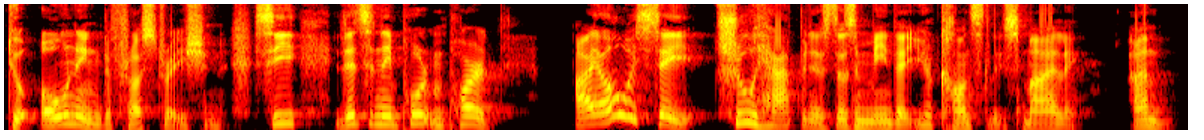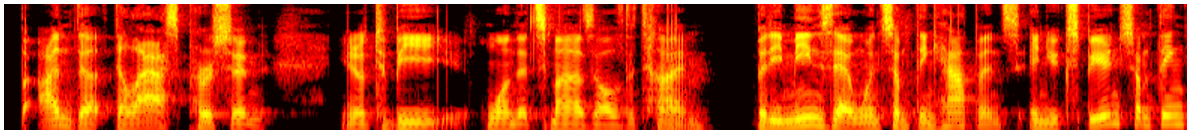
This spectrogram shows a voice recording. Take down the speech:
to owning the frustration. See, that's an important part. I always say true happiness doesn't mean that you're constantly smiling. I'm, I'm the, the last person, you know, to be one that smiles all the time. But it means that when something happens and you experience something,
